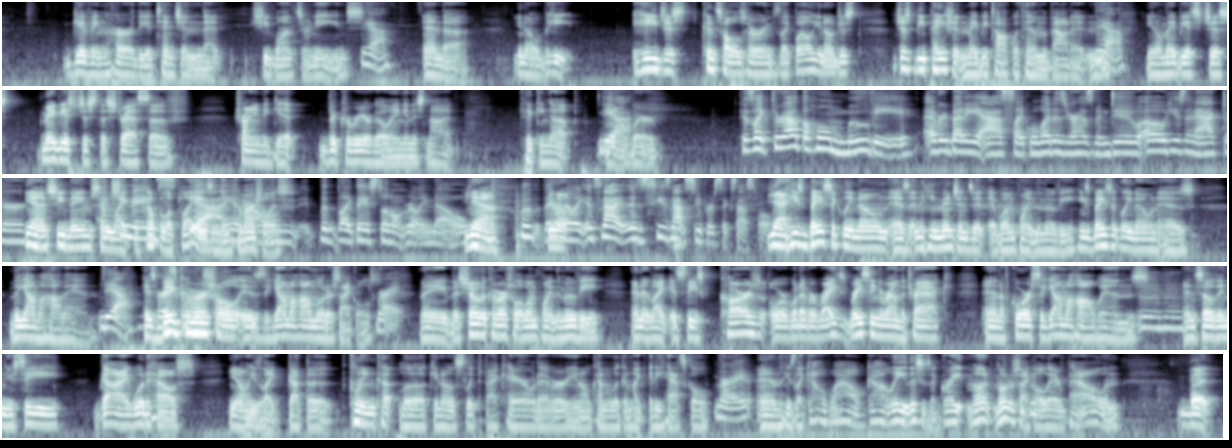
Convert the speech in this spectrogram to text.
giving her the attention that she wants or needs Yeah. and uh you know he he just consoles her and is like well you know just just be patient and maybe talk with him about it. And, Yeah. You know maybe it's just maybe it's just the stress of trying to get the career going and it's not picking up. you know, Yeah. where Because, like, throughout the whole movie, everybody asks, like, well, what does your husband do? Oh, he's an actor. yeah, and she names And she like a couple of plays yeah, and then know, commercials. and- but, like, they still don't really know. Yeah. they You don't know- really, it's not, it's, he's not super successful. Yeah, he's basically known as, and he mentions it at one point in the movie. He's basically known as the Yamaha man. Yeah. His big commercial. is the Yamaha motorcycles. Right. They they show the commercial at one point in the movie, and it like it's these cars or whatever race, racing around the track, and of course the Yamaha wins. hmm And so then you see Guy Woodhouse, you know, he's like got the clean cut look, you know, slicked back hair, whatever, you know, kind of looking like Eddie Haskell. Right. And he's like, "Oh wow, golly, this is a great mo- motorcycle there, pal." And but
